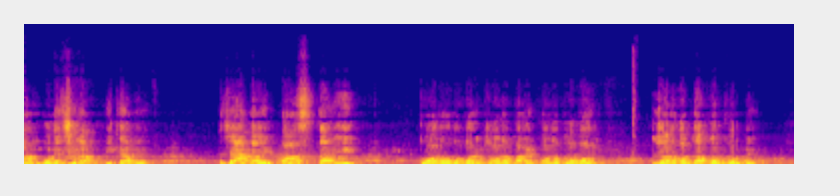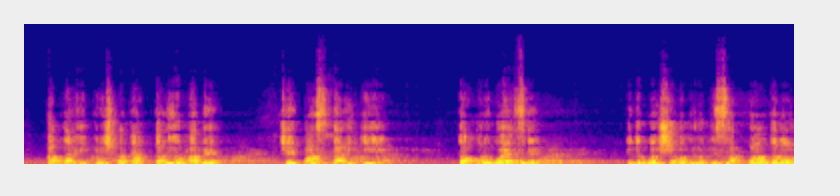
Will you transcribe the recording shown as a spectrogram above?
আমি বলেছিলাম বিকালে যে আগামী পাঁচ তারিখ গণনগর জনগণের গণভবন, জনগণ দখল করবে। আল্লাহর কি কৃষ্ণা কাকতালীয় ভাবে সেই পাঁচ তারিখই দখল হয়েছে। কিন্তু বৈষম্য বিরোধী ছাত্র আন্দোলন,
